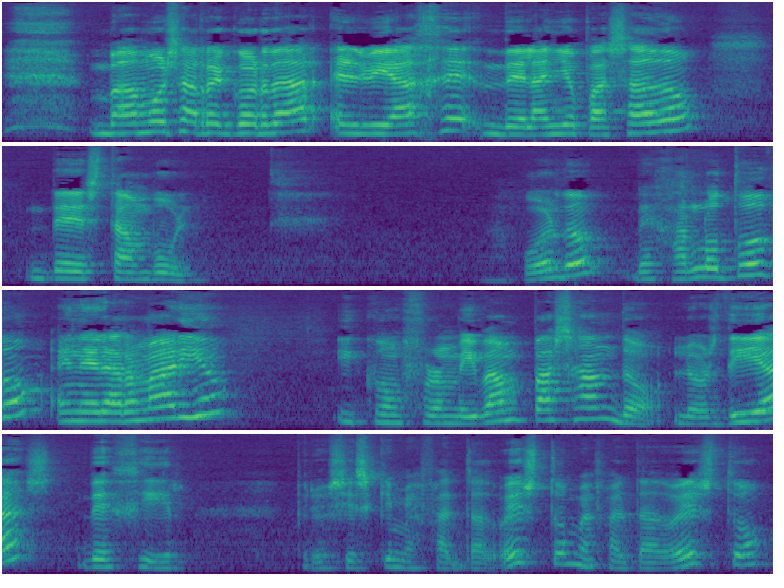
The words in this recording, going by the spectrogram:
Vamos a recordar el viaje del año pasado de Estambul. ¿De acuerdo? Dejarlo todo en el armario y conforme iban pasando los días, decir, pero si es que me ha faltado esto, me ha faltado esto,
